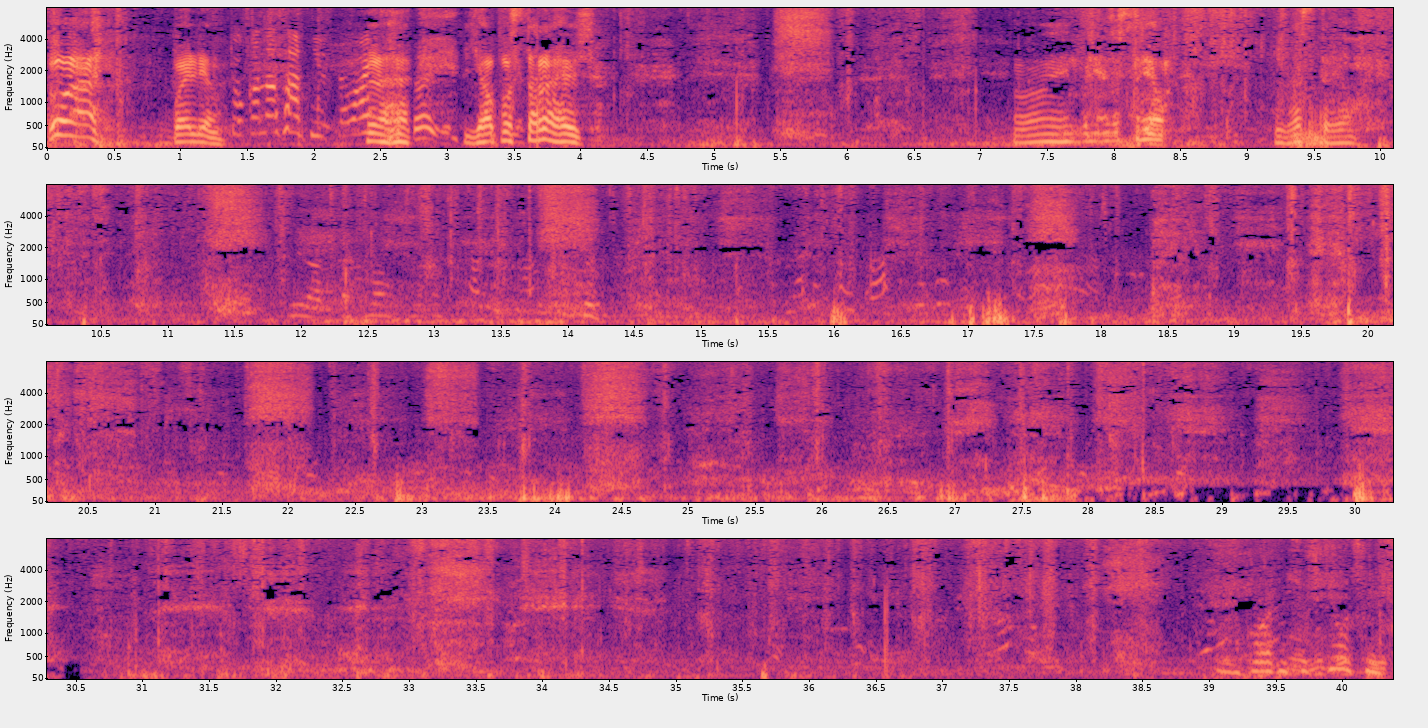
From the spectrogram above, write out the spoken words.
Ой, блин. Только назад не сдавай. Я постараюсь. Ой, блин, застрял. Застрял. Аккуратнее сушки очень.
